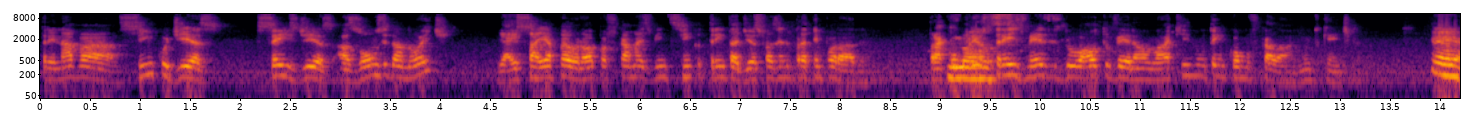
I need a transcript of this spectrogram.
treinava 5 dias, 6 dias às 11 da noite, e aí saía para Europa ficar mais 25, 30 dias fazendo pré-temporada. Para cumprir Nossa. os três meses do alto verão lá, que não tem como ficar lá, muito quente, cara. É,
